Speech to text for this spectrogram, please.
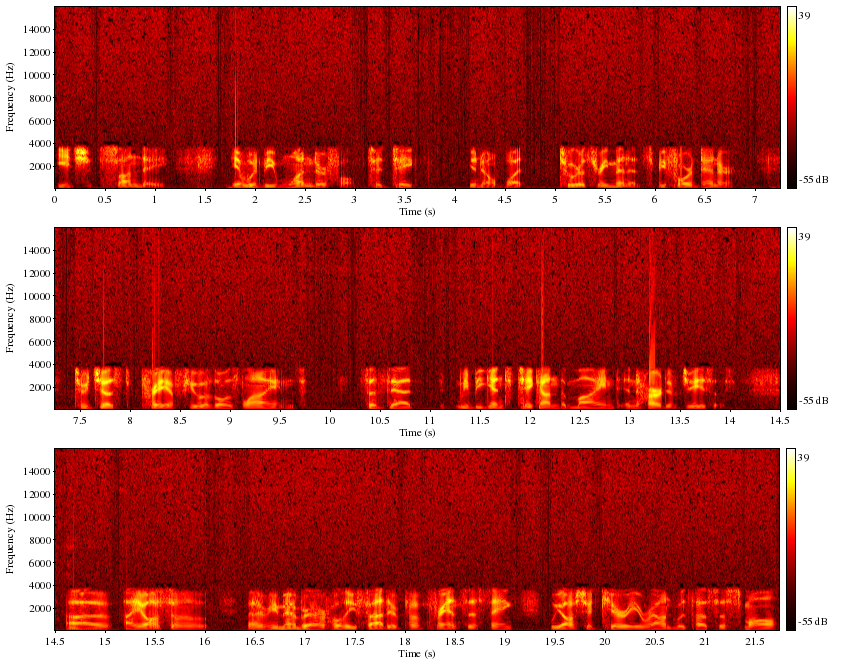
each Sunday. It would be wonderful to take, you know, what two or three minutes before dinner to just pray a few of those lines so that we begin to take on the mind and heart of Jesus. Uh, I also uh, remember our Holy Father, Pope Francis, saying we all should carry around with us a small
